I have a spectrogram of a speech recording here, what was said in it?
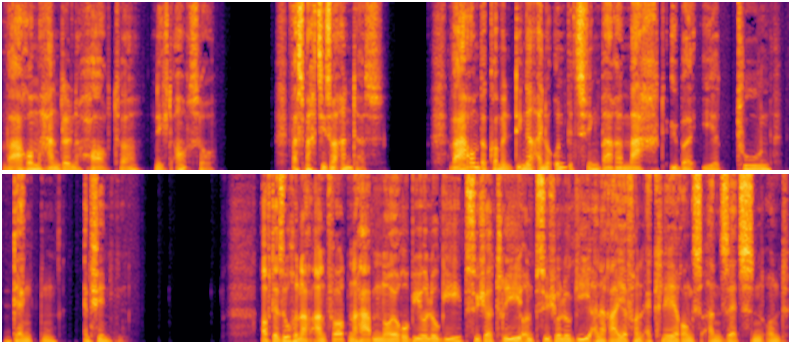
Warum handeln Horter nicht auch so? Was macht sie so anders? Warum bekommen Dinge eine unbezwingbare Macht über ihr Tun, Denken, Empfinden? Auf der Suche nach Antworten haben Neurobiologie, Psychiatrie und Psychologie eine Reihe von Erklärungsansätzen und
